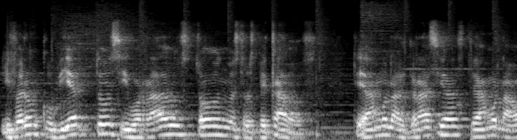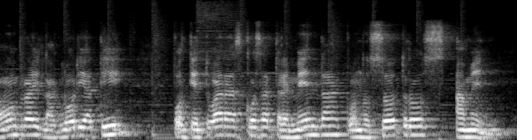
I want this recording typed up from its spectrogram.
y fueron cubiertos y borrados todos nuestros pecados. Te damos las gracias, te damos la honra y la gloria a ti, porque tú harás cosa tremenda con nosotros. Amén.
